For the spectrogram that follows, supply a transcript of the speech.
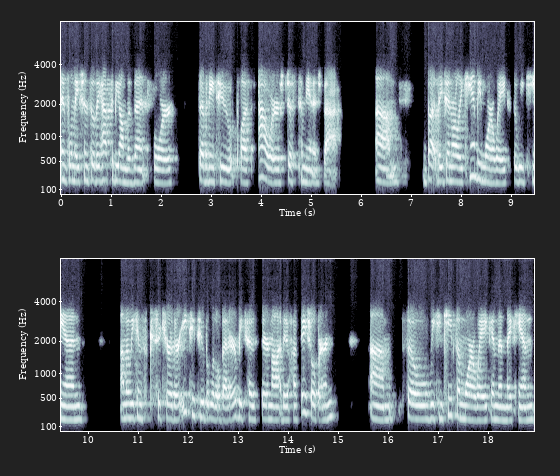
inflammation. So they have to be on the vent for 72 plus hours just to manage that. Um, but they generally can be more awake, so we can um, and we can secure their ET tube a little better because they're not they don't have facial burns. Um, so we can keep them more awake and then they can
